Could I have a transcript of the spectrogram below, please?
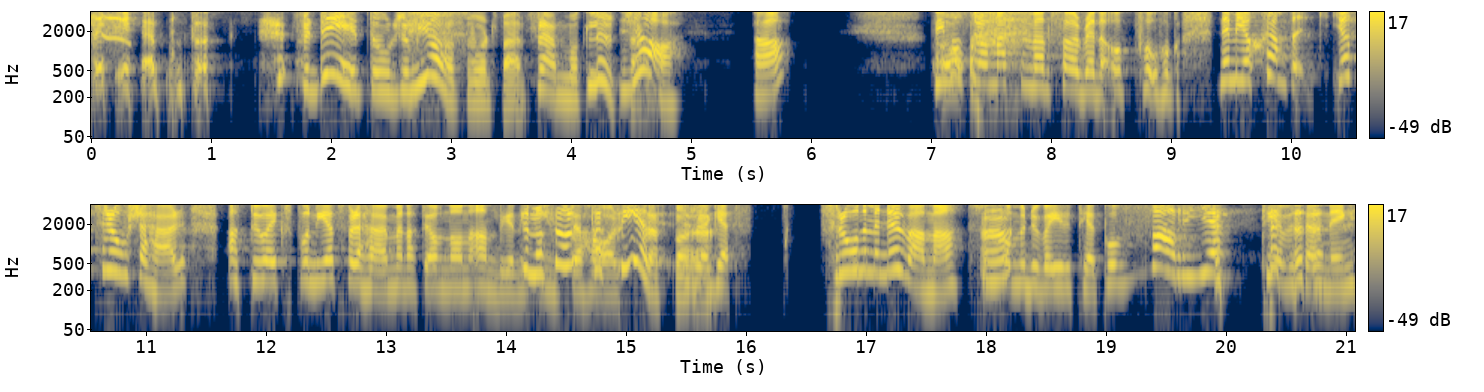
det är ändå... För det är ett ord som jag har svårt för. Framåtlutad. Ja. ja. Vi måste vara maximalt förberedda. Och på, Nej, men jag skämtar. Jag tror så här att du har exponerats för det här men att det av någon anledning måste inte ha har passerat bara. reagerat. Från och med nu, Anna, så Ja. kommer du vara irriterad på varje tv-sändning,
